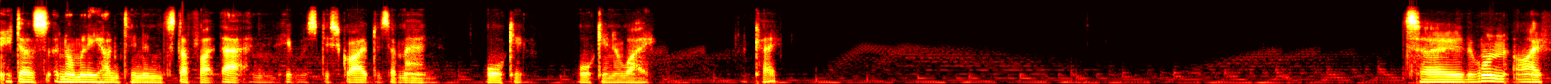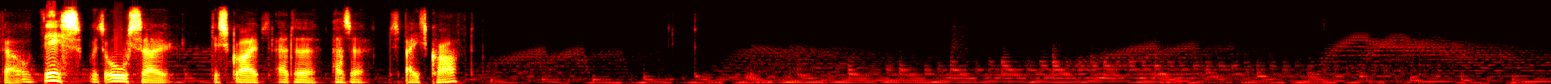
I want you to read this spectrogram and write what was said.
he does anomaly hunting and stuff like that, and it was described as a man walking, walking away. Okay. So the one I felt, this was also described as a as a spacecraft.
